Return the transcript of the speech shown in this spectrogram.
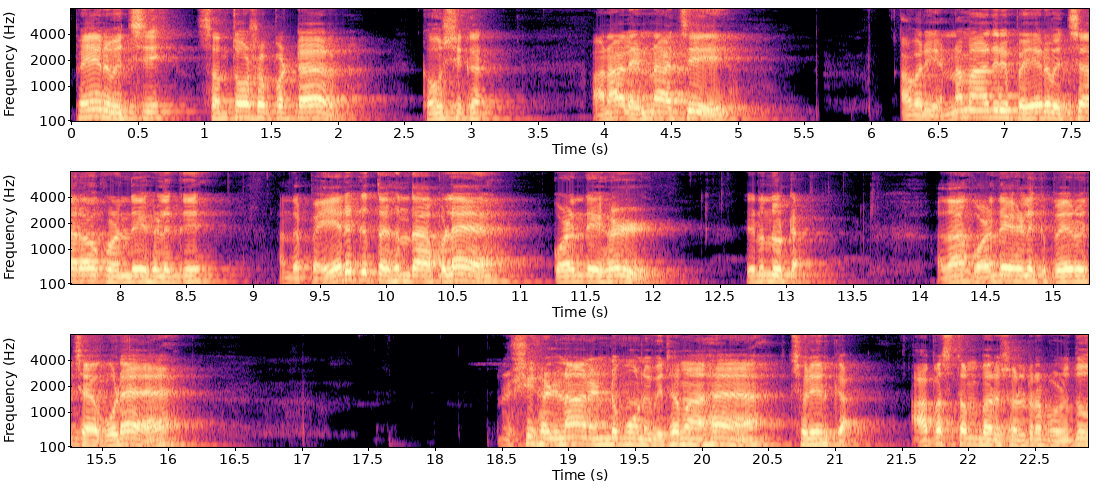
பேர் வச்சு சந்தோஷப்பட்டார் கௌஷிகர் ஆனால் என்னாச்சு? அவர் என்ன மாதிரி பெயர் வச்சாரோ குழந்தைகளுக்கு அந்த பெயருக்கு தகுந்தாப்பில் குழந்தைகள் இருந்துட்டார் அதான் குழந்தைகளுக்கு பேர் வச்சா கூட ரிஷிகள்லாம் ரெண்டு மூணு விதமாக சொல்லியிருக்கா. ஆபஸ்தம்பர் சொல்கிற பொழுது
